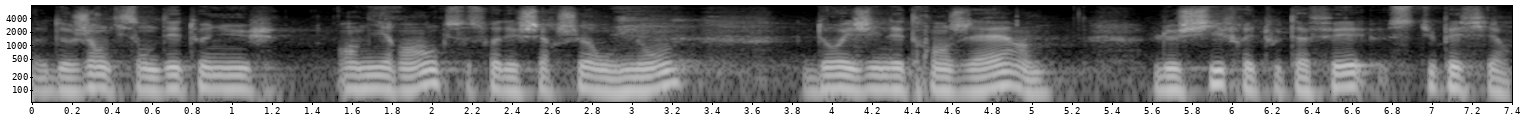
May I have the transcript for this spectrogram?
de gens qui sont détenus en Iran, que ce soit des chercheurs ou non, d'origine étrangère, le chiffre est tout à fait stupéfiant.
